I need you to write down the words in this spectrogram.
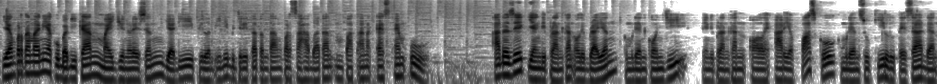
Yang pertama ini aku bagikan My Generation, jadi film ini bercerita tentang persahabatan empat anak SMU. Ada Zeke yang diperankan oleh Brian, kemudian Konji yang diperankan oleh Arya Fasco, kemudian Suki Lutesa, dan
